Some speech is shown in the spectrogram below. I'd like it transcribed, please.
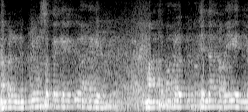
നമ്മൾ ന്യൂസൊക്കെ കേൾക്കുകയാണെങ്കിൽ മാധ്യമങ്ങളും എല്ലാം പറയുകയില്ല.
